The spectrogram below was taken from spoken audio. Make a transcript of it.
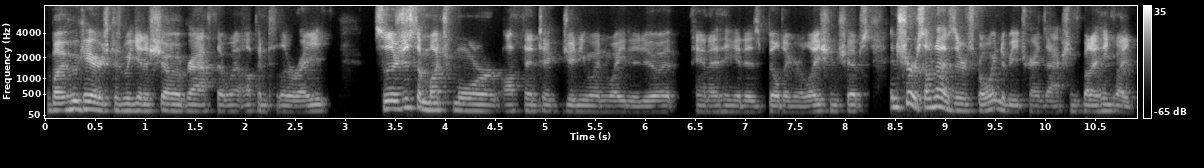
but who cares? Because we get to show a graph that went up and to the right. So there's just a much more authentic, genuine way to do it. And I think it is building relationships. And sure, sometimes there's going to be transactions, but I think like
